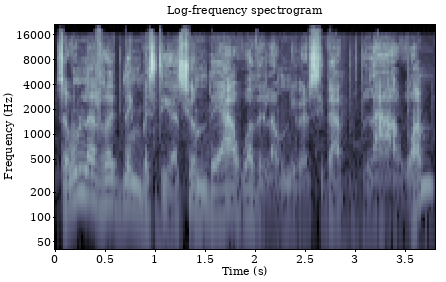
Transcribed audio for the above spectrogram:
Según la red de investigación de agua de la universidad, la UAM,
